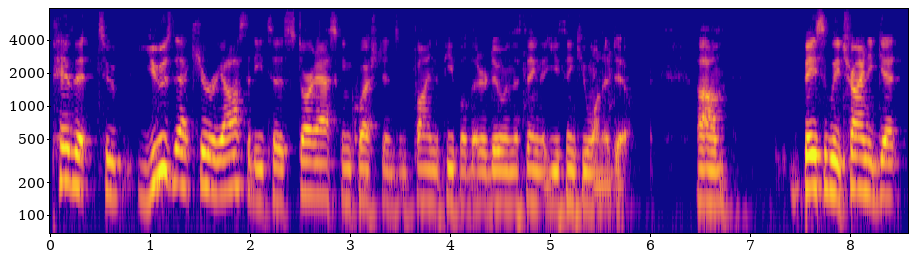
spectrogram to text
pivot to use that curiosity to start asking questions and find the people that are doing the thing that you think you want to do. Um, basically, trying to get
